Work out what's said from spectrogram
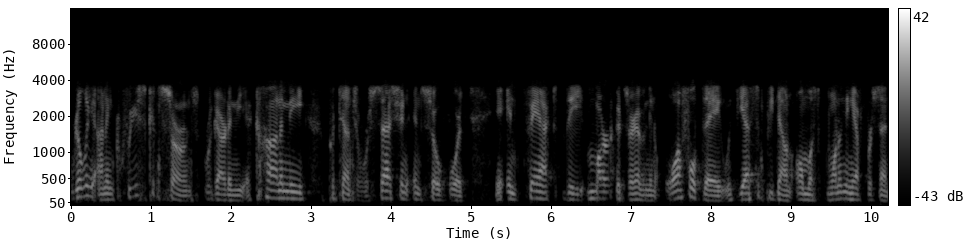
really on increased concerns regarding the economy, potential recession, and so forth. In fact, the markets are having an awful day with the S&P down almost 1.5%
